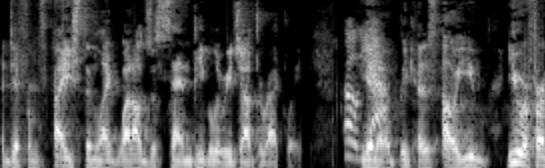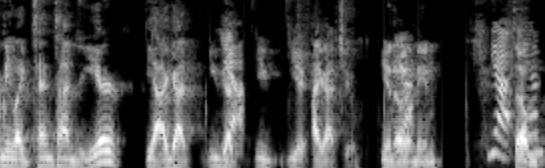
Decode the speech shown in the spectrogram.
a different price than like what I'll just send people who reach out directly. oh You yeah. know, because oh, you you refer me like ten times a year. Yeah, I got you got you, you I got you. You know what I mean? Yeah, So- and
